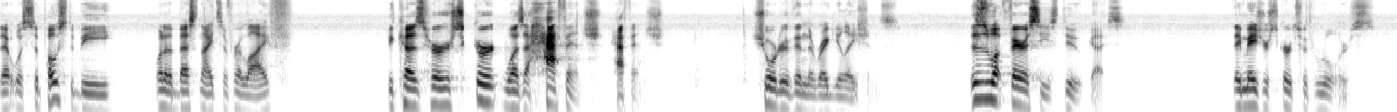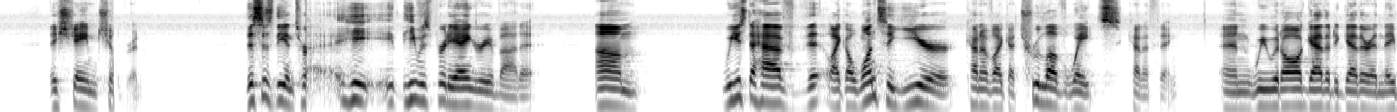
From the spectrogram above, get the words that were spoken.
that was supposed to be one of the best nights of her life because her skirt was a half inch, half inch shorter than the regulations. This is what Pharisees do, guys. They measure skirts with rulers. They shame children. This is the inter- he he was pretty angry about it. Um, we used to have the, like a once a year kind of like a true love waits kind of thing, and we would all gather together and they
